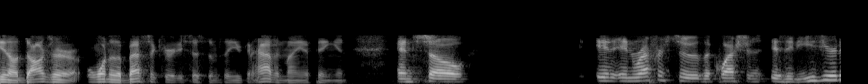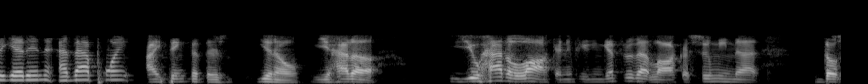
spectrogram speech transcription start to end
you know, dogs are one of the best security systems that you can have, in my opinion. And so in, in reference to the question, is it easier to get in at that point? I think that there's, you know, you had a, you had a lock, and if you can get through that lock, assuming that those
